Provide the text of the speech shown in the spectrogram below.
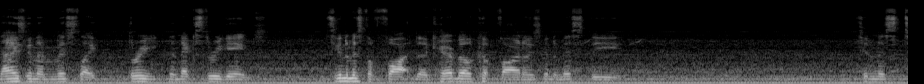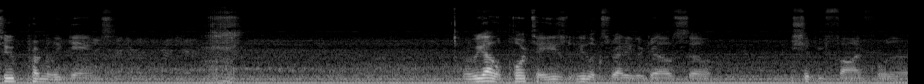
now he's gonna miss like three the next three games. He's gonna miss the fi- the Carabao Cup final. He's gonna miss the. He's gonna miss two Premier League games. We got Laporte. He's he looks ready to go, so he should be fine for the.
